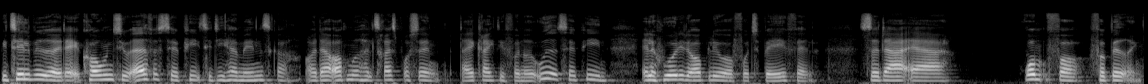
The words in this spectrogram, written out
Vi tilbyder i dag kognitiv adfærdsterapi til de her mennesker, og der er op mod 50 procent, der ikke rigtig får noget ud af terapien, eller hurtigt oplever at få tilbagefald. Så der er rum for forbedring.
